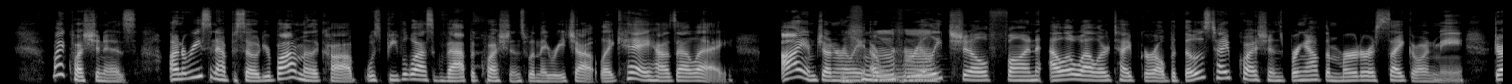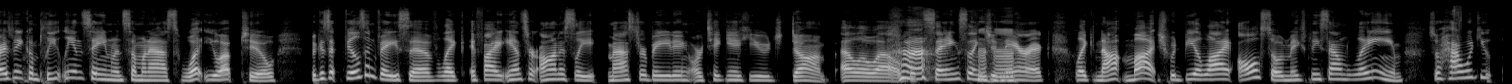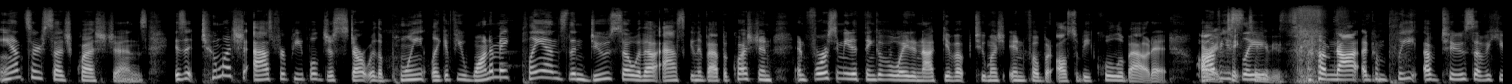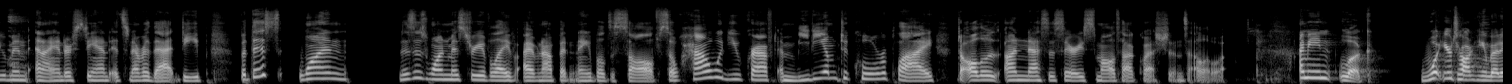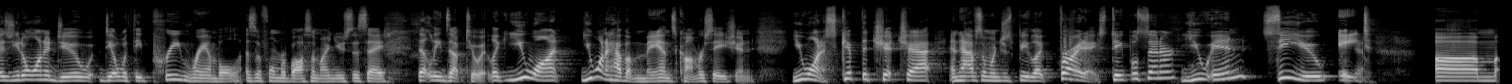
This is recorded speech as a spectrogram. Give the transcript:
My question is on a recent episode, your bottom of the cop was people ask vapid questions when they reach out, like, hey, how's LA? I am generally a Mhm. really chill, fun, LOLer type girl, but those type questions bring out the murderous psycho in me. Drives me completely insane when someone asks what you up to because it feels invasive. Like if I answer honestly, masturbating or taking a huge dump, LOL. But saying something mm-hmm. generic, like not much, would be a lie also and makes me sound lame. So how would you answer such questions? Is it too much to ask for people? Just start with a point. Like if you want to make plans, then do so without asking the vapid question and forcing me to think of a way to not give up too much info, but also be cool about it. All right, take- Obviously, take it. I'm not a complete obtuse of a human, and I understand it's never that deep. But this one, this is one mystery of life I have not been able to solve. So, how would you craft a medium to cool reply to all those unnecessary small talk questions? LOL. I mean, look, what you're talking about is you don't want to do deal with the pre-ramble, as a former boss of mine used to say, that leads up to it. Like you want you want to have a man's conversation. You want to skip the chit chat and have someone just be like, Friday, Staples Center, you in? See you eight. Um,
